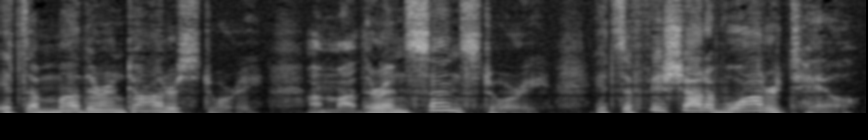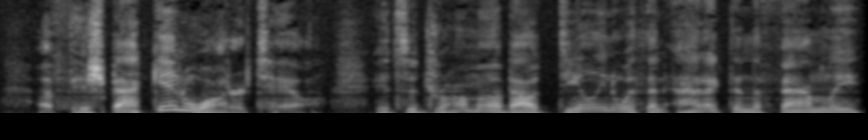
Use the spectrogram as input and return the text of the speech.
It's a mother and daughter story, a mother and son story. It's a fish out of water tale, a fish back in water tale. It's a drama about dealing with an addict in the family,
